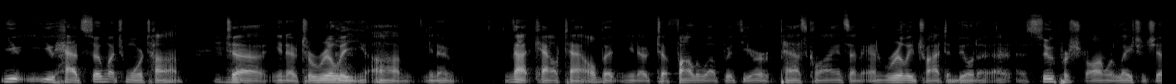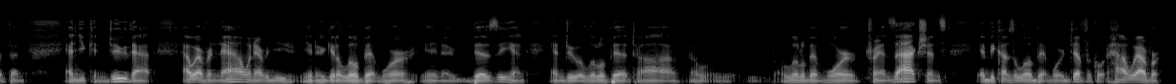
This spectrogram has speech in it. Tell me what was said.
you you had so much more time to you know to really um, you know not kowtow, but you know, to follow up with your past clients and, and really try to build a, a super strong relationship, and and you can do that. However, now whenever you you know get a little bit more you know busy and and do a little bit uh, a little bit more transactions, it becomes a little bit more difficult. However,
